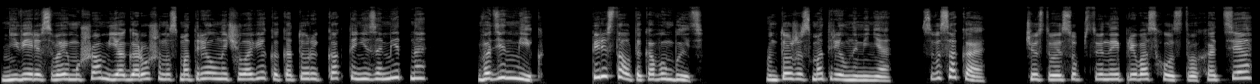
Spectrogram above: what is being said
Не веря своим ушам, я огорошенно смотрел на человека, который как-то незаметно, в один миг, перестал таковым быть. Он тоже смотрел на меня, свысока, чувствуя собственное превосходство, хотя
